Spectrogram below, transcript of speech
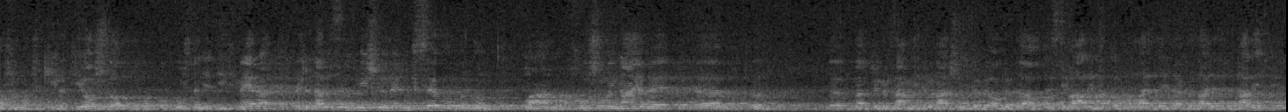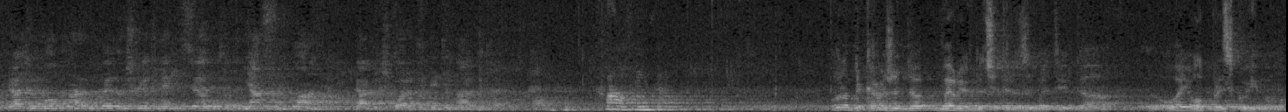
možemo očekivati još dodatno popuštanje tih mera. Dakle, da li se razmišljaju o nekom sveobuhvatnom planu? Slušamo i najave e, na primjer, zamenik gradonačelnika Beograda o festivalima tokom leta i tako dalje. Da li građani mogu narednom periodu očekivati neki sveobuhvatan jasan plan kako će koraci biti u narednom? Hvala Filipe. Moram da kažem da verujem da ćete razumeti da e, ovaj oprez koji imamo,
